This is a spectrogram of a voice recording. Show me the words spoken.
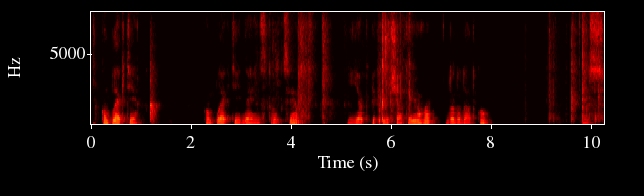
В комплекті, в комплекті йде інструкція, як підключати його до додатку. Ось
